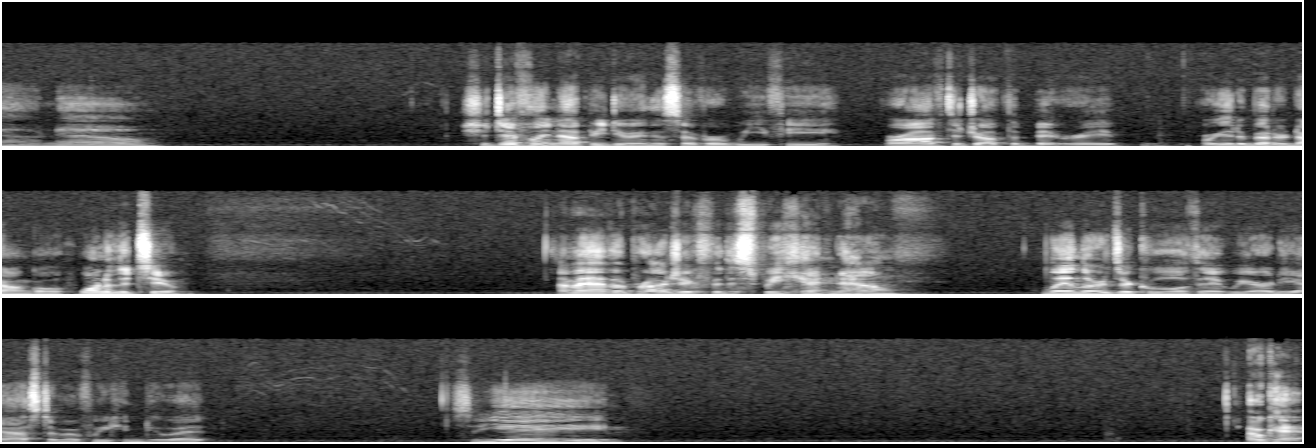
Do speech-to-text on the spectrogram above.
Oh no. Should definitely not be doing this over Wi-Fi, or I'll have to drop the bitrate, or get a better dongle. One of the two. I might have a project for this weekend now. Landlords are cool with it. We already asked them if we can do it. So yay. Okay.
